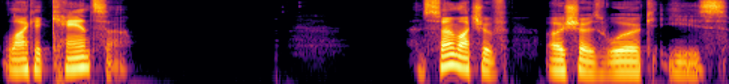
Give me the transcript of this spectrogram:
like a cancer. And so much of Osho's work is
